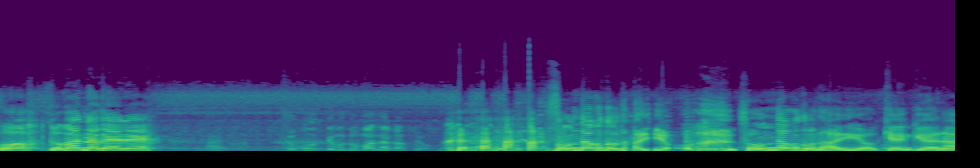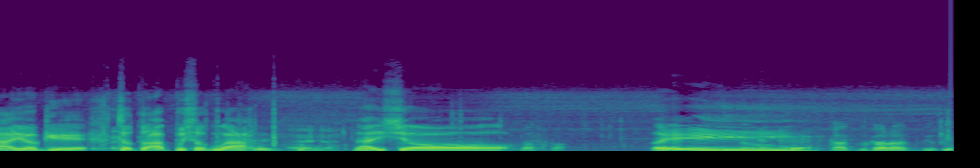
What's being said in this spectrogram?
おど真ん中やね。どこ打ってもど真ん中ですよそんなことないよ。そんなことないよ。謙虚やな陽気ちょっとアップしとくわ。ナイスショー。えい！勝つからってせ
